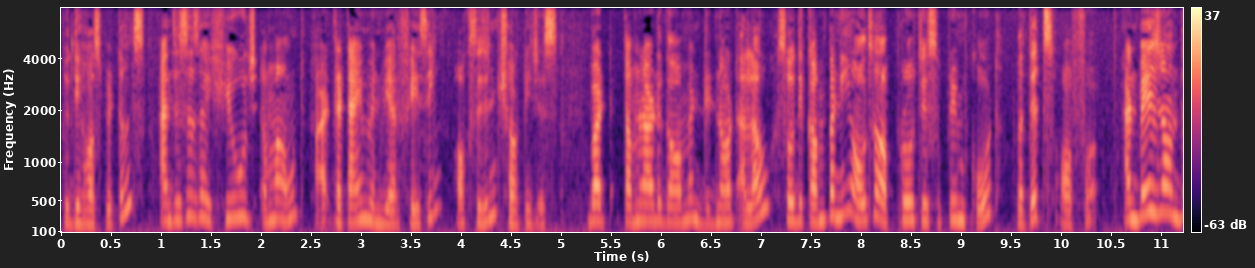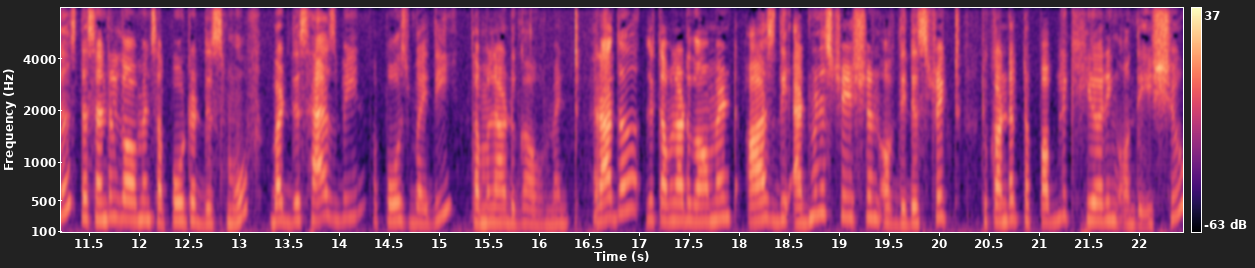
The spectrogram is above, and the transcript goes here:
to the hospitals. And this is a huge amount at a time when we are facing oxygen shortages. But Tamil Nadu government did not allow. So the company also approached the Supreme Court with its offer and based on this, the central government supported this move, but this has been opposed by the Tamil Nadu government. Rather, the Tamil Nadu government asked the administration of the district to conduct a public hearing on the issue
